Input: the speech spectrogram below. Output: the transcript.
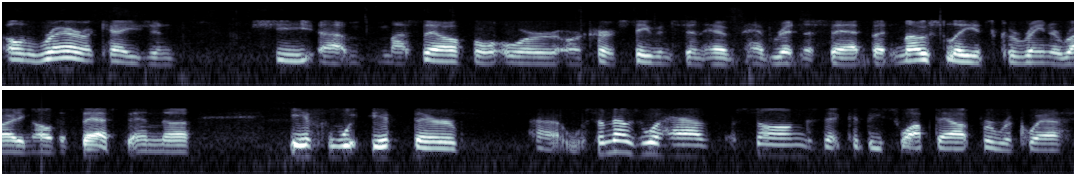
on rare occasion, she, uh, myself, or, or or Kurt Stephenson have have written a set, but mostly it's Corrina writing all the sets. And uh, if we, if they're uh, sometimes we'll have songs that could be swapped out for requests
